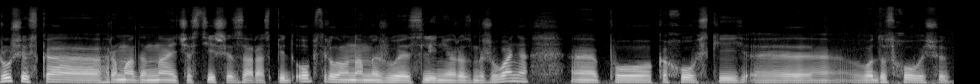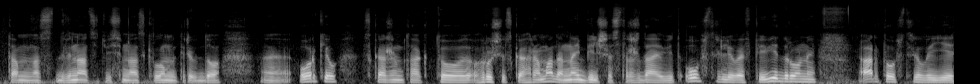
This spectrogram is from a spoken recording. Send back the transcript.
Грушівська громада найчастіше зараз під обстрілом. Вона межує з лінією розмежування е, по Каховській е, водосховищу. Там у нас 12-18 кілометрів до орків, скажімо так. То Грушівська громада найбільше страждає від обстрілів, FPV-дрони, артобстріли є.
